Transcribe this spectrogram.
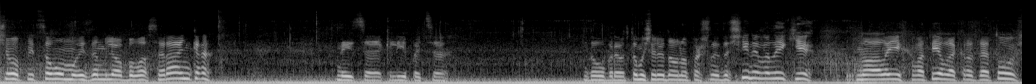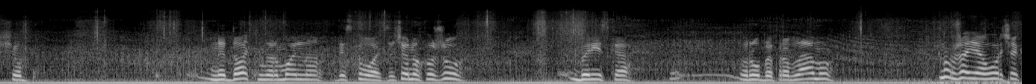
що під соломою земля була сиранька. Дивіться, як ліпиться. Добре, тому що недавно пройшли дощі невеликі, ну, але їх хватило якраз для того, щоб не дати нормально дискувати. Звичайно, хожу, берізка робить проблему. Ну, вже є горчик,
